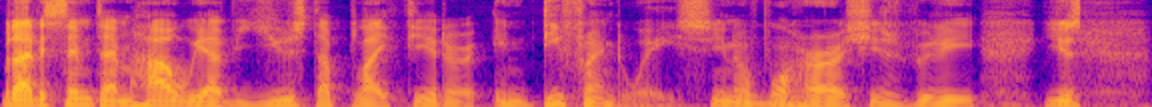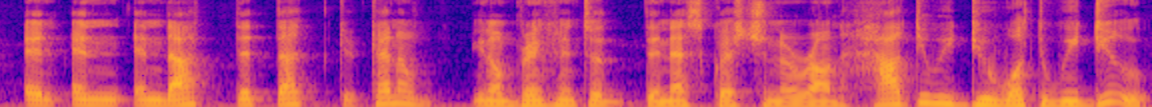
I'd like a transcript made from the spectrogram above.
but at the same time how we have used applied theater in different ways you know mm-hmm. for her she's really used and and and that, that that kind of you know brings me to the next question around how do we do what do we do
